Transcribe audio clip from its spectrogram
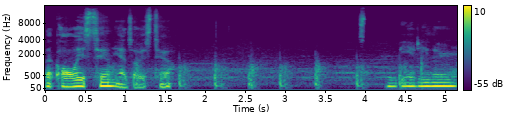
That always two? Yeah, it's always two. Be it either.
